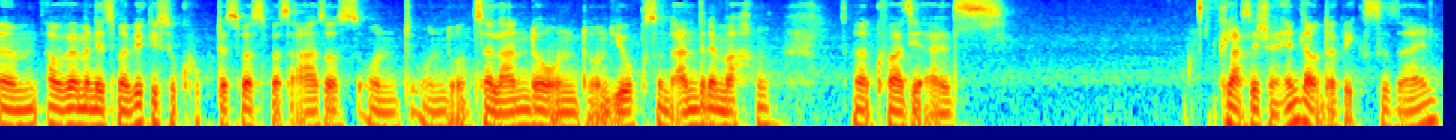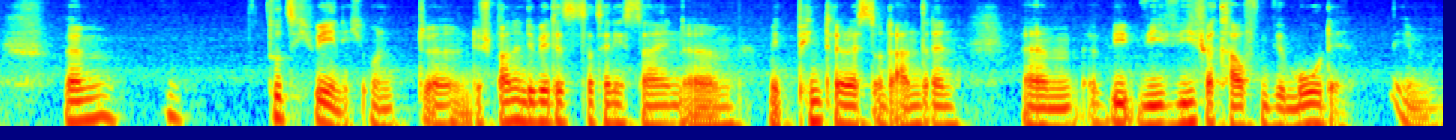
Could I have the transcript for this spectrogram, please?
Ähm, aber wenn man jetzt mal wirklich so guckt, das, was, was Asos und, und, und Zalando und, und Jux und andere machen, äh, quasi als klassischer Händler unterwegs zu sein, ähm, tut sich wenig. Und äh, das Spannende wird es tatsächlich sein, ähm, mit Pinterest und anderen, ähm, wie, wie, wie verkaufen wir Mode im,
